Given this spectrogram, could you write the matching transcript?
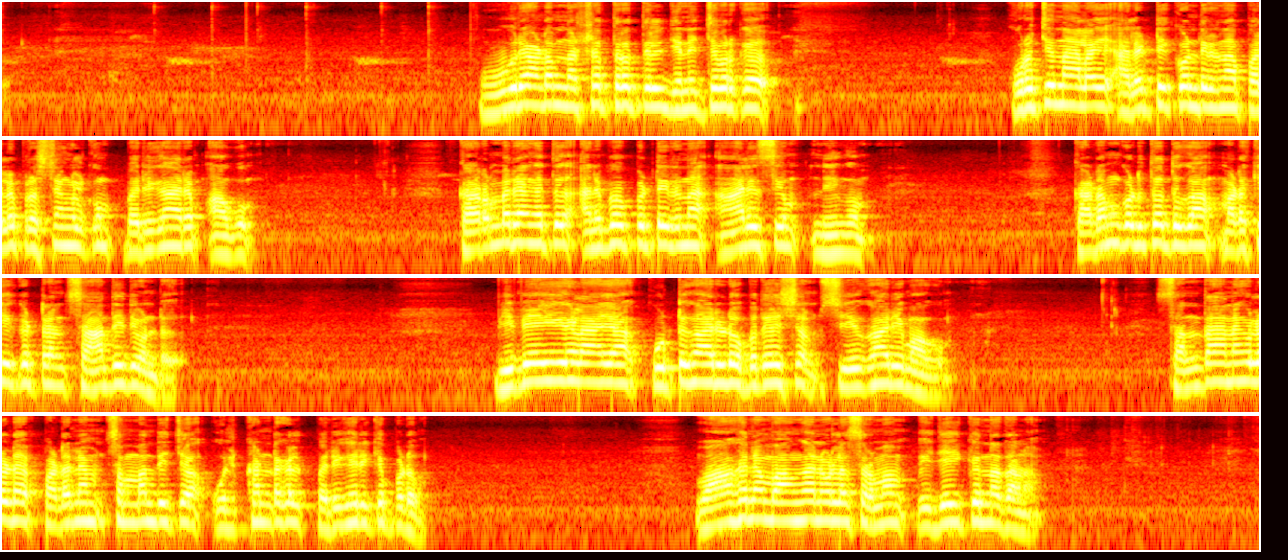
പൂരാടം നക്ഷത്രത്തിൽ ജനിച്ചവർക്ക് കുറച്ചു നാളായി അലട്ടിക്കൊണ്ടിരുന്ന പല പ്രശ്നങ്ങൾക്കും പരിഹാരം ആകും. കർമ്മരംഗത്ത് അനുഭവപ്പെട്ടിരുന്ന ആലസ്യം നീങ്ങും. കടം കൊടുത്ത തുക മടക്കിക്കിട്ടാൻ സാധ്യതയുണ്ട്. വിവേകികളായ കൂട്ടുകാരുടെ ഉപദേശം സ്വീകാര്യമാകും. സന്താനങ്ങളുടെ പഠനം സംബന്ധിച്ച ഉത്കണ്ഠകൾ പരിഹരിക്കപ്പെടും. വാഹനം വാങ്ങാനുള്ള ശ്രമം വിജയിക്കുന്നതാണ്.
